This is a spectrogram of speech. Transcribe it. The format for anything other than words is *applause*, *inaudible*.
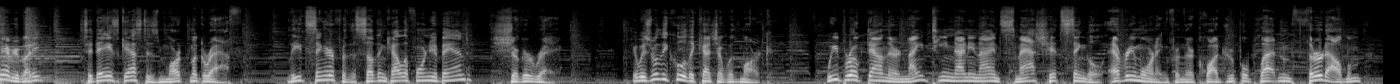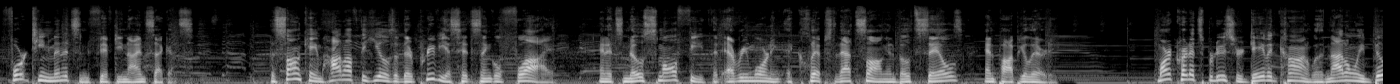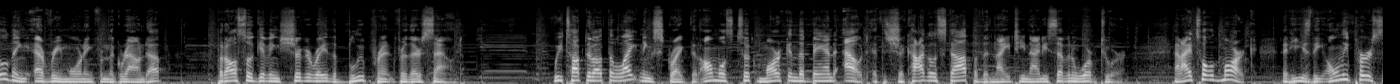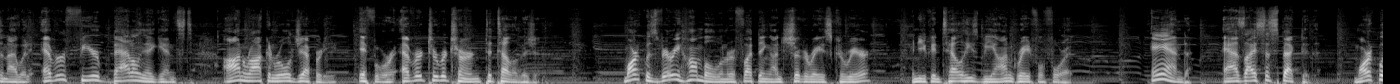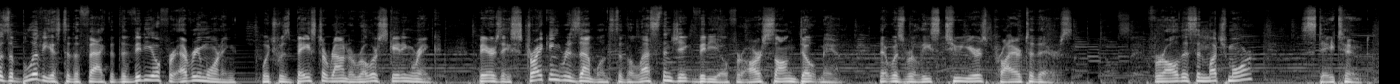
Hey, everybody. Today's guest is Mark McGrath, lead singer for the Southern California band Sugar Ray. It was really cool to catch up with Mark. We broke down their 1999 smash hit single every morning from their quadruple platinum third album, 14 minutes and 59 seconds. The song came hot off the heels of their previous hit single, Fly, and it's no small feat that every morning eclipsed that song in both sales and popularity. Mark credits producer David Kahne with not only building every morning from the ground up, but also giving Sugar Ray the blueprint for their sound. We talked about the lightning strike that almost took Mark and the band out at the Chicago stop of the 1997 Warped Tour. And I told Mark that he's the only person I would ever fear battling against on Rock and Roll Jeopardy if it were ever to return to television. Mark was very humble when reflecting on Sugar Ray's career, and you can tell he's beyond grateful for it. And, as I suspected, Mark was oblivious to the fact that the video for Every Morning, which was based around a roller skating rink, bears a striking resemblance to the Less Than Jake video for our song Dope Man that was released two years prior to theirs. For all this and much more, stay tuned.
